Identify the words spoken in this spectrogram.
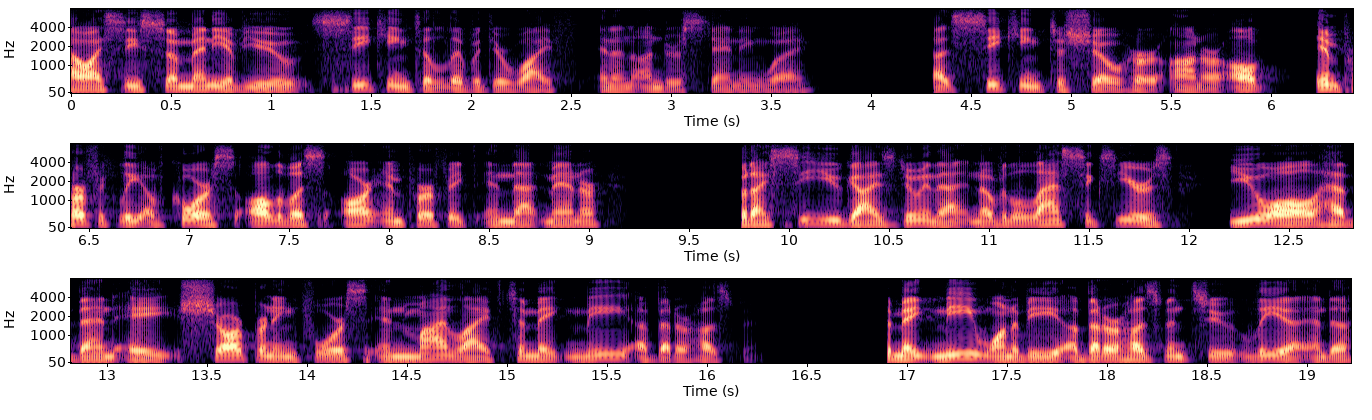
How I see so many of you seeking to live with your wife in an understanding way, uh, seeking to show her honor. All imperfectly, of course, all of us are imperfect in that manner, but I see you guys doing that. And over the last six years, you all have been a sharpening force in my life to make me a better husband, to make me want to be a better husband to Leah and to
